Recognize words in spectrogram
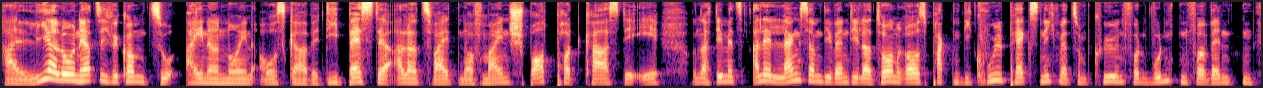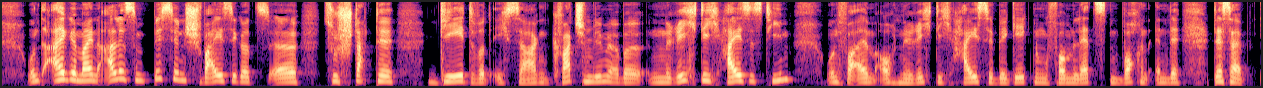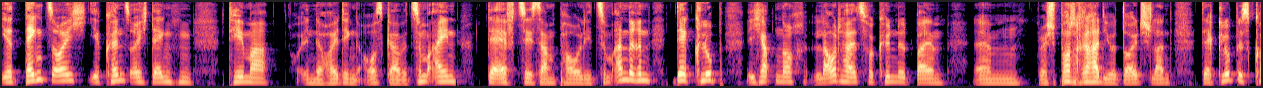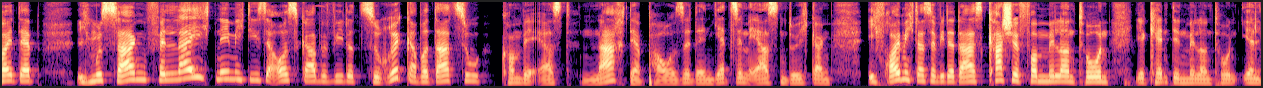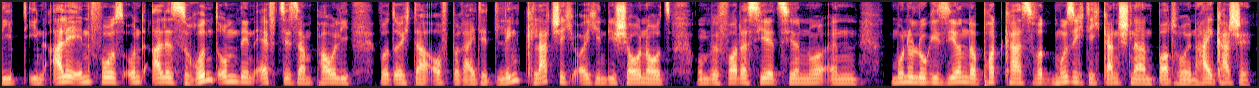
Hallihallo und herzlich willkommen zu einer neuen Ausgabe, die beste aller Zweiten auf meinsportpodcast.de. Und nachdem jetzt alle langsam die Ventilatoren rauspacken, die Coolpacks nicht mehr zum Kühlen von Wunden verwenden und allgemein alles ein bisschen schweißiger äh, zustatte geht, würde ich sagen, quatschen wir mir über ein richtig heißes Team und vor allem auch eine richtig heiße Begegnung vom letzten Wochenende. Deshalb, ihr denkt euch, ihr könnt es euch denken, Thema in der heutigen Ausgabe. Zum einen der FC St. Pauli, zum anderen der Club. Ich habe noch lauthals verkündet beim ähm, bei Sportradio Deutschland. Der Club ist Koidep. Ich muss sagen, vielleicht nehme ich diese Ausgabe wieder zurück, aber dazu kommen wir erst nach der Pause, denn jetzt im ersten Durchgang. Ich freue mich, dass er wieder da ist. Kasche vom Millanton. Ihr kennt den Millanton, ihr liebt ihn. Alle Infos und alles rund um den FC St. Pauli wird euch da aufbereitet. Link klatsche ich euch in die Show Notes. Und bevor das hier jetzt hier nur ein monologisierender Podcast wird, muss ich dich ganz schnell an Bord holen. Hi Kasche.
